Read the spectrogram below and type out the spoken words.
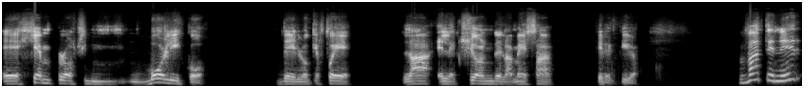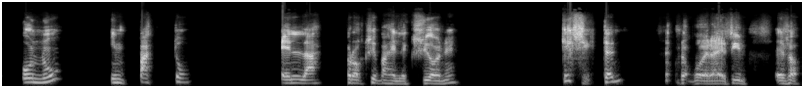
ejemplo simbólico de lo que fue la elección de la mesa directiva? ¿Va a tener o no impacto en las próximas elecciones que existen no podrá decir eso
